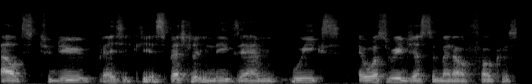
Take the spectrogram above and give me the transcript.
else to do, basically, especially in the exam weeks, it was really just a matter of focus.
